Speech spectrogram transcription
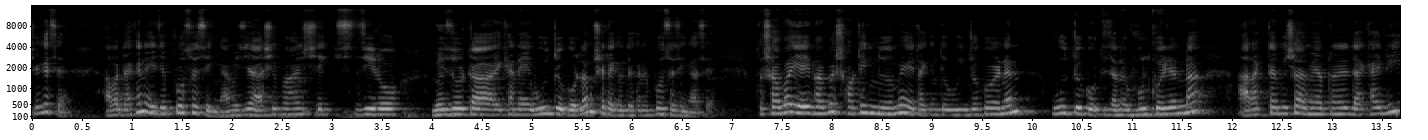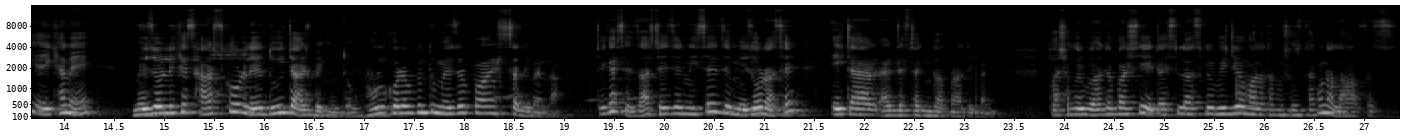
ঠিক আছে? আবার দেখেন, এই যে প্রসেসিং আমি যে আশি পয়েন্ট সিক্স জিরো মেজোটা এখানে উইথড্র করলাম, সেটা কিন্তু এখানে প্রসেসিং আছে। তো সবাই এইভাবে সঠিক নিয়মে এটা কিন্তু উইথড্র করে নেন। উইথড্র করতে যেন ভুল করেন না। আর একটা বিষয় আমি আপনাদের দেখাই দিই। এইখানে মেজর লিখে সার্চ করলে দুইটা আসবে কিন্তু। ভুল করেও কিন্তু মেজর পয়েন্টসটা দিবেন না। ঠিক আছে? জাস্ট এই যে নিচে যে মেজর আছে, এইটার অ্যাড্রেসটা কিন্তু আপনারা দিবেন। তো আশা করি বুঝতে পারছি। এটাই ছিল আজকের ভিডিও ভালো থাকুন, সুস্থ থাকুন। আল্লাহ হাফেজ।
